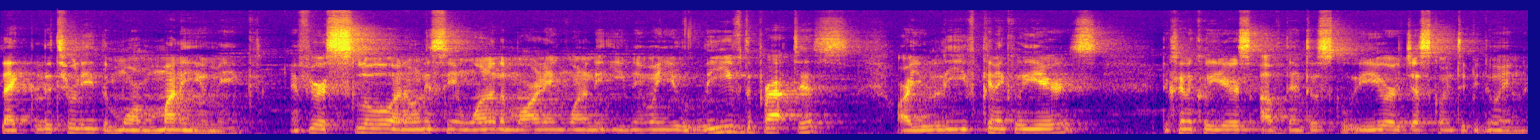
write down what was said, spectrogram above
like literally, the more money you make. If you're slow and only seeing one in the morning, one in the evening, when you leave the practice or you leave clinical years, the clinical years of dental school, you are just going to be doing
